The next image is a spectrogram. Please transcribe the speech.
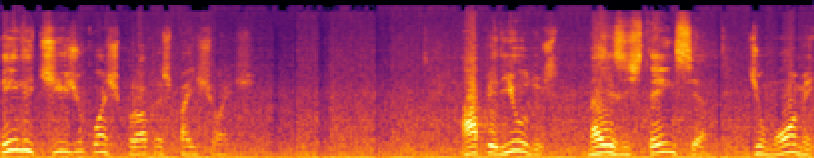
em litígio com as próprias paixões. Há períodos na existência de um homem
